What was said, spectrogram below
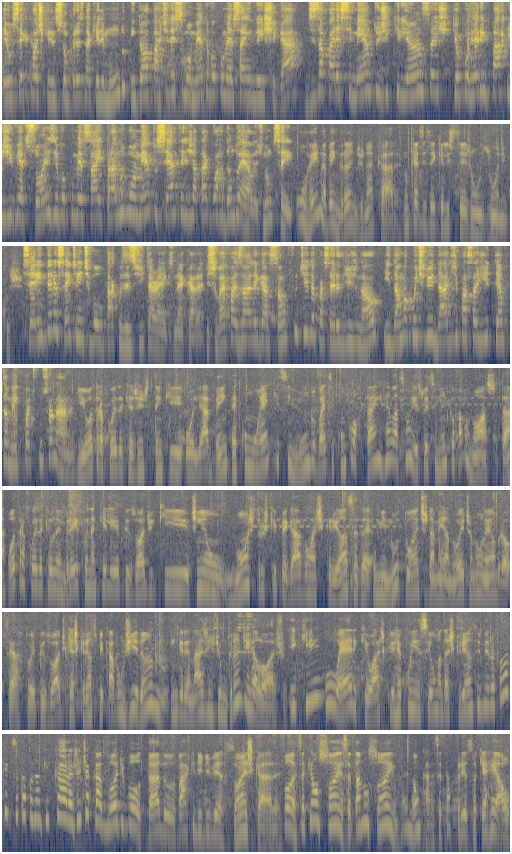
eu sei que aquelas crianças estão presas naquele mundo, então a partir desse momento eu vou começar a investigar desaparecimentos de crianças que ocorreram em parques de diversões e eu vou começar a para no momento certo ele já tá guardando elas, não sei. O reino é bem grande, né, cara? Não quer dizer que eles sejam os únicos. Seria interessante a gente voltar com esses easter eggs, né, cara? Isso vai fazer uma ligação fodida com a série original e dar uma continuidade de passagem de tempo também que pode funcionar, né? E outra coisa que a gente tem que olhar bem é como é que esse mundo vai se comportar em relação a isso. Esse mundo que eu falo nosso, tá? Outra coisa que eu lembrei foi naquele episódio que tinham monstros que pegavam as crianças é, um minuto antes da meia-noite, eu não lembro certo episódio, que as crianças ficavam girando engrenagens de um grande relógio. E que o Eric, eu acho que reconheceu uma das crianças e virou e falou: O que, que você tá fazendo aqui? Cara, a gente acabou de voltar do parque de diversões, cara. Pô, isso aqui é um sonho, você tá num sonho. Aí, não, cara, você tá preso, isso aqui é real.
